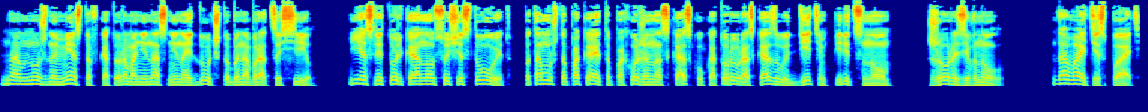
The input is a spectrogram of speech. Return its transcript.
Нам нужно место, в котором они нас не найдут, чтобы набраться сил. Если только оно существует, потому что пока это похоже на сказку, которую рассказывают детям перед сном. Жора зевнул. «Давайте спать».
